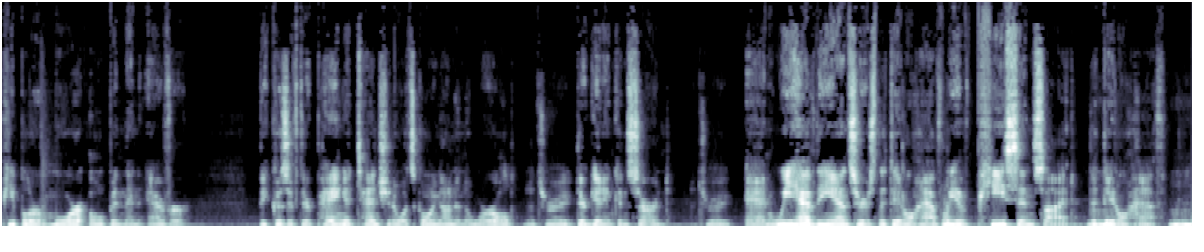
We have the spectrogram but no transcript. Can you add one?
people are more open than ever because if they're paying attention to what's going on in the world, That's right. they're getting concerned. That's right. And we have the answers that they don't have. We have peace inside that they mm-hmm. don't have. Mm-hmm.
